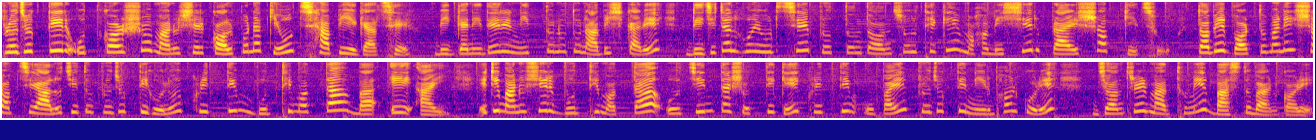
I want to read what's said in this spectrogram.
প্রযুক্তির উৎকর্ষ মানুষের কল্পনাকেও ছাপিয়ে গেছে। বিজ্ঞানীদের নিত্য নতুন আবিষ্কারে ডিজিটাল হয়ে উঠছে প্রত্যন্ত অঞ্চল থেকে মহাবিশ্বের প্রায় সব কিছু। তবে বর্তমানে সবচেয়ে আলোচিত প্রযুক্তি হলো কৃত্রিম বুদ্ধিমত্তা বা এআই। এটি মানুষের বুদ্ধিমত্তা ও চিন্তা শক্তিকে কৃত্রিম উপায়ে প্রযুক্তি নির্ভর করে যন্ত্রের মাধ্যমে বাস্তবায়ন করে।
